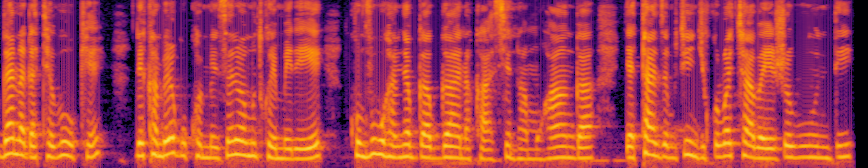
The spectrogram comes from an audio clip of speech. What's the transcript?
Bwana gatebuke reka mbere yo gukomeza niba mutwemereye kumva ubuhamya bwa bwana kasiye nta muhanga yatanze mu kindi gikorwa cyabaye ejo bundi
